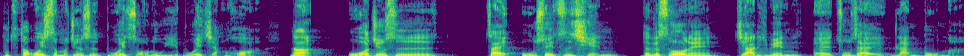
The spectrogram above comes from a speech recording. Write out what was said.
不知道为什么，就是不会走路，也不会讲话。那我就是在五岁之前，那个时候呢，家里面呃住在南部嘛，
